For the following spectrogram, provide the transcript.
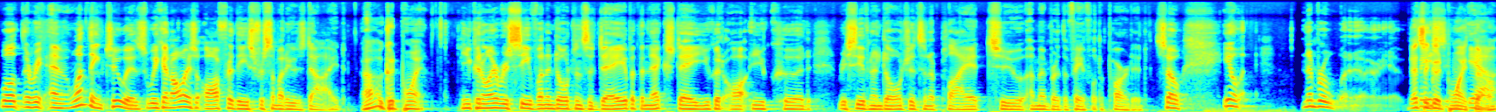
Well, and one thing too is we can always offer these for somebody who's died. Oh, good point. You can only receive one indulgence a day, but the next day you could you could receive an indulgence and apply it to a member of the faithful departed. So, you know, number one that's a good point, yeah.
